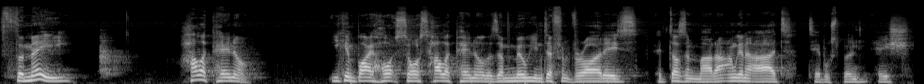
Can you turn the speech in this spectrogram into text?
for me, jalapeno. You can buy hot sauce jalapeno. There's a million different varieties. It doesn't matter. I'm gonna add tablespoon-ish.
